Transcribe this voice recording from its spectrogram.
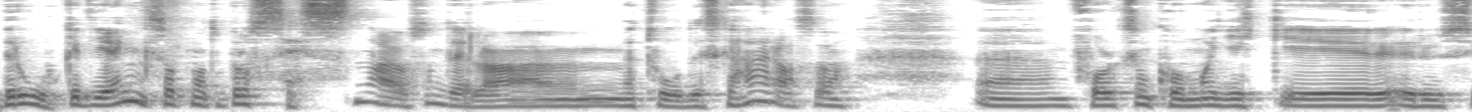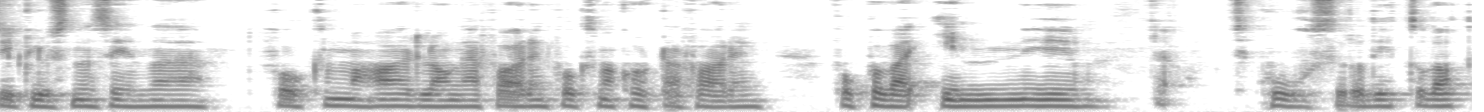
broket gjeng, så på en måte prosessen er jo også en del av metodiske her. Altså, eh, folk som kom og gikk i russyklusene sine, folk som har lang erfaring, folk som har kort erfaring, folk på vei inn i ja, psykoser og ditt og datt.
